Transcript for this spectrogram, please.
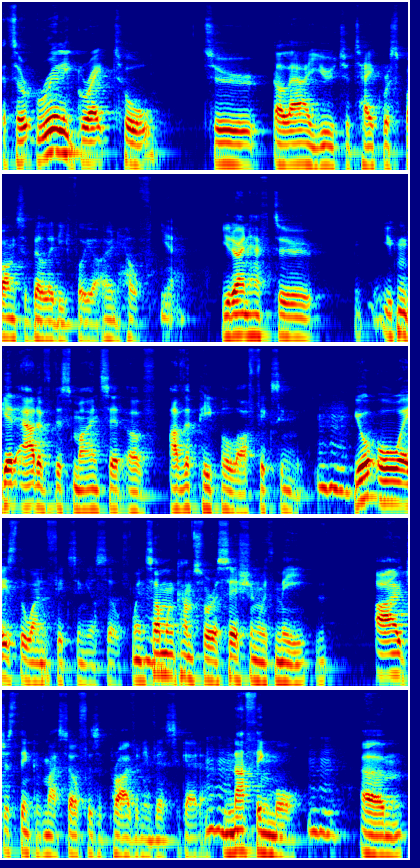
it's a really great tool to allow you to take responsibility for your own health. Yeah. You don't have to you can get out of this mindset of other people are fixing me. Mm-hmm. You're always the one fixing yourself. When someone comes for a session with me, I just think of myself as a private investigator, Mm-hmm. nothing more. Um,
